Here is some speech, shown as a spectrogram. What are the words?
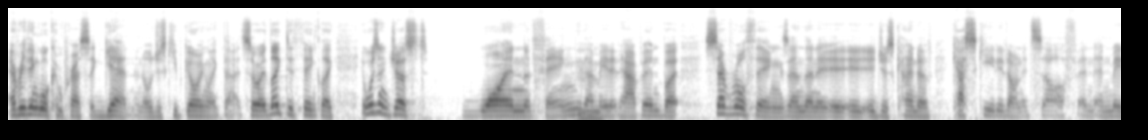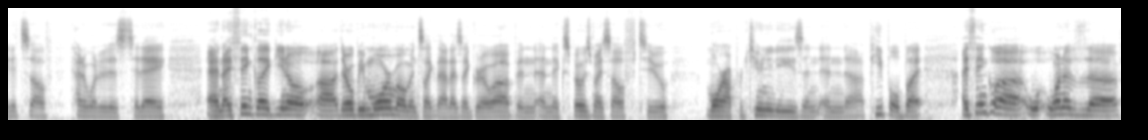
everything will compress again and it'll just keep going like that. So I'd like to think like it wasn't just one thing that made it happen, but several things, and then it, it, it just kind of cascaded on itself and, and made itself kind of what it is today. And I think like you know uh, there will be more moments like that as I grow up and, and expose myself to more opportunities and and uh, people. But I think uh, w- one of the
